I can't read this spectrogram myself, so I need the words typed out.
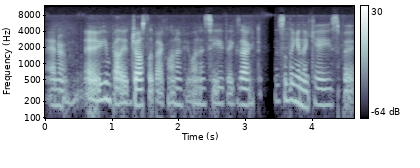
I don't know. Uh, you can probably jostle it back on if you want to see the exact, there's something in the case, but.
